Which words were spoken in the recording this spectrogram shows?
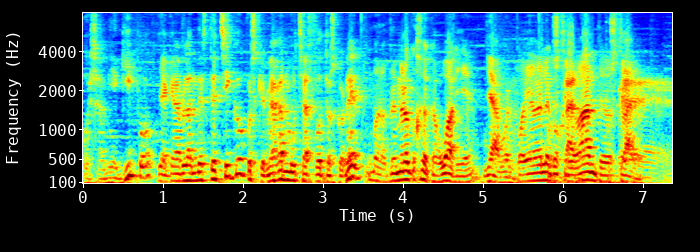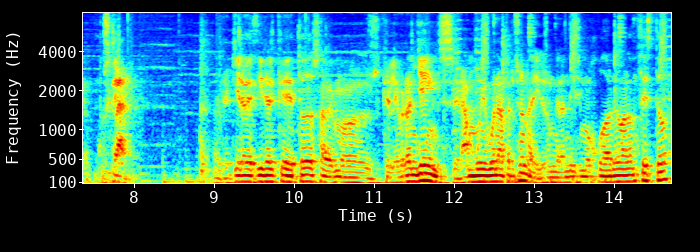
pues a mi equipo, ya que hablan de este chico, pues que me hagan muchas fotos con él. Bueno, primero cogió Kawhi, ¿eh? Ya, bueno. Podía haberle pues cogido claro, antes. Pues o sea, claro, pues claro. Lo que quiero decir es que todos sabemos que LeBron James será muy buena persona y es un grandísimo jugador de baloncesto,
